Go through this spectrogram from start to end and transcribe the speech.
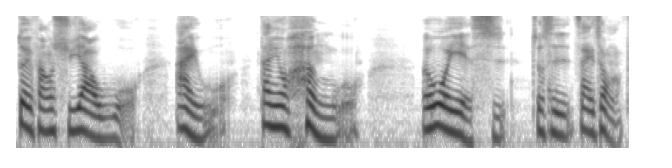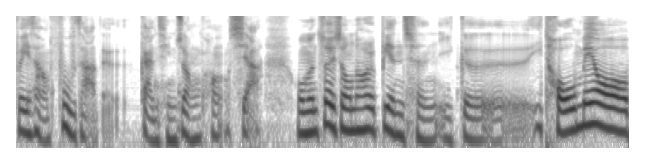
对方需要我、爱我，但又恨我，而我也是，就是在这种非常复杂的感情状况下，我们最终都会变成一个一头没有。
